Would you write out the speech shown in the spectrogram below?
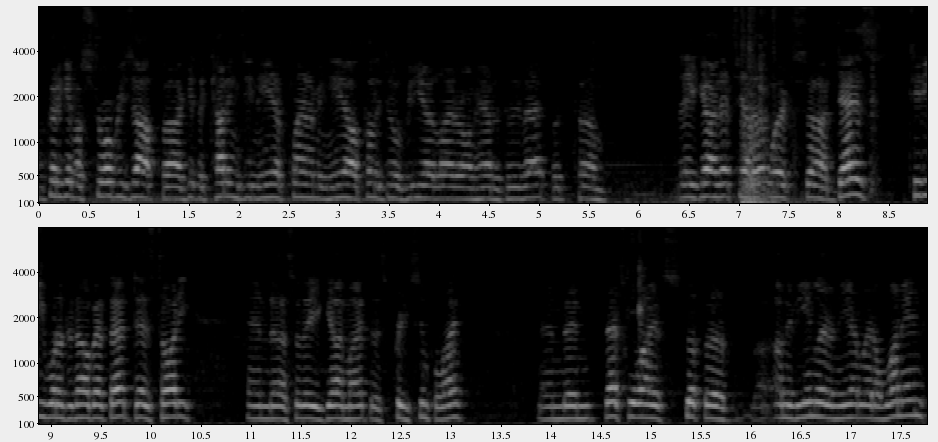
I've got to get my strawberries up, uh, get the cuttings in here, plant them in here. I'll probably do a video later on how to do that. But um, there you go. That's how that works. Uh, Daz Tiddy wanted to know about that. Daz Tidy. And uh, so there you go, mate. That's pretty simple, eh? And then that's why it's got the uh, only the inlet and the outlet on one end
